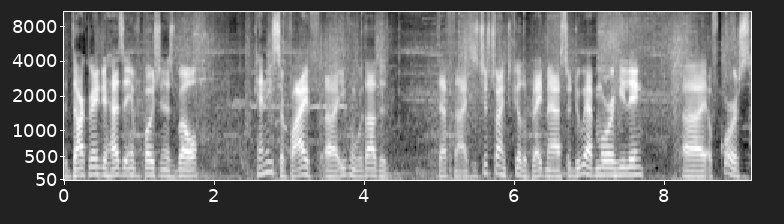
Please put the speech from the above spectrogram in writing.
The Dark Ranger has the Invul Potion as well. Can he survive uh, even without the Death Knight? He's just trying to kill the Blade Master. Do we have more healing? Uh, of course.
